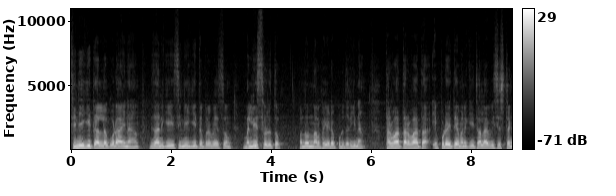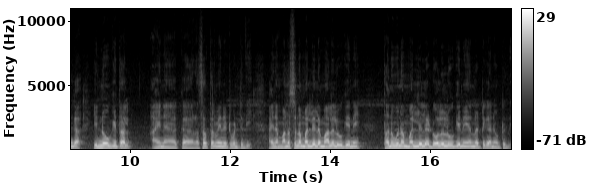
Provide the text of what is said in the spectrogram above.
సినీ గీతాల్లో కూడా ఆయన నిజానికి సినీ గీత ప్రవేశం మల్లీశ్వరితో పంతొమ్మిది వందల నలభై ఏడప్పుడు జరిగిన తర్వాత తర్వాత ఎప్పుడైతే మనకి చాలా విశిష్టంగా ఎన్నో గీతాలు ఆయన యొక్క రసతరమైనటువంటిది ఆయన మనసున మల్లెల మాలలుగేనే తనువున మల్లెల డోలలుగేనే అన్నట్టుగానే ఉంటుంది.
